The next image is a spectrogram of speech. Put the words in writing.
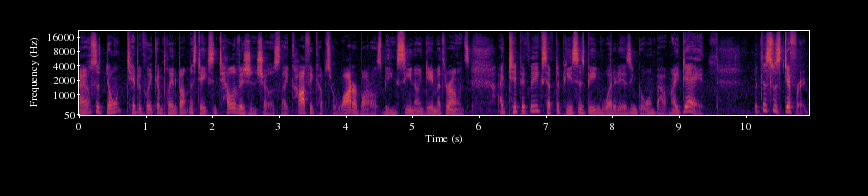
I also don't typically complain about mistakes in television shows like coffee cups or water bottles being seen on Game of Thrones. I typically accept a piece as being what it is and go about my day. But this was different.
